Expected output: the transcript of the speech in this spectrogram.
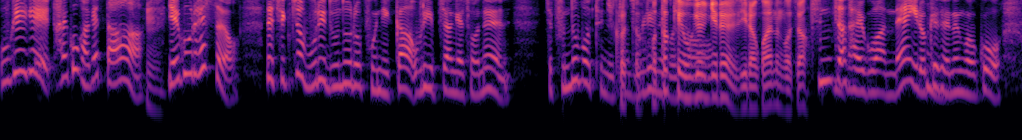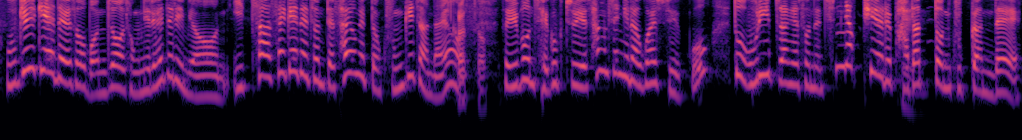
우길기 달고 가겠다 음. 예고를 했어요. 근데 직접 우리 눈으로 보니까 우리 입장에서는 이제 분노 버튼이 그렇죠. 눌리는 어떻게 거죠. 우길기를이라고 하는 거죠. 진짜 달고 왔네 이렇게 음. 되는 거고 우길기에 대해서 먼저 정리를 해드리면 2차 세계 대전 때 사용했던 군기잖아요. 그렇죠. 그래서 일본 제국주의의 상징이라고 할 수 있고 또 우리 입장에서는 침략 피해를 받았던 국가인데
